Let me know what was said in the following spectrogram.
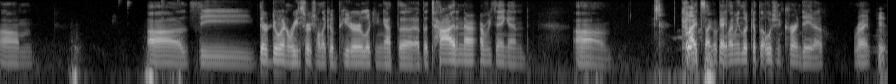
um, uh, the they're doing research on the computer, looking at the at the tide and everything, and um, Kite's like, okay, let me look at the ocean current data, right? Yep.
